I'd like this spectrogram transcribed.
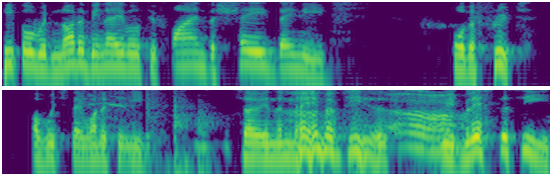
people would not have been able to find the shade they need or the fruit of which they wanted to eat. So in the name of Jesus, we bless the seed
